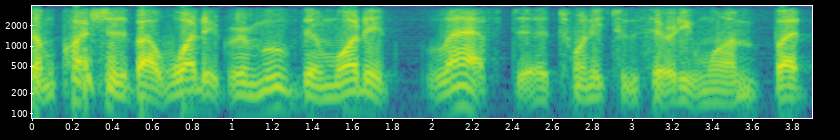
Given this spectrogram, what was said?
some questions about what it removed and what it left, uh, 2231. But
